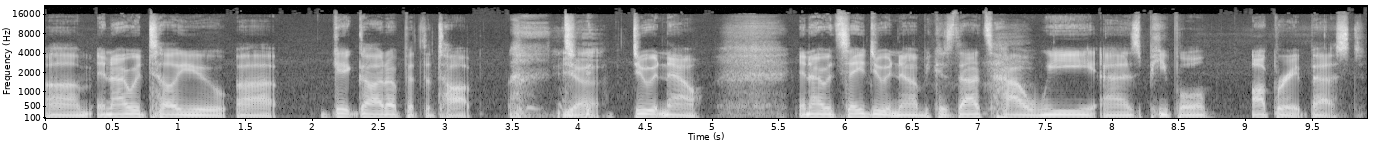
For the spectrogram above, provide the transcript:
Um, and I would tell you, uh, get God up at the top. Yeah. do it now. And I would say do it now because that's how we as people operate best.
